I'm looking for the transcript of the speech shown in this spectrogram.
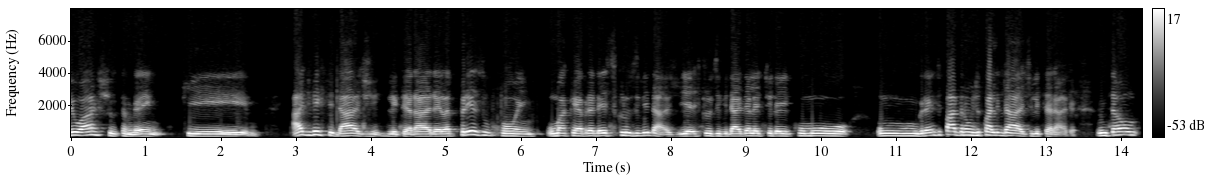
Eu acho também que a diversidade literária ela pressupõe uma quebra da exclusividade e a exclusividade ela é tida como um grande padrão de qualidade literária. Então,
